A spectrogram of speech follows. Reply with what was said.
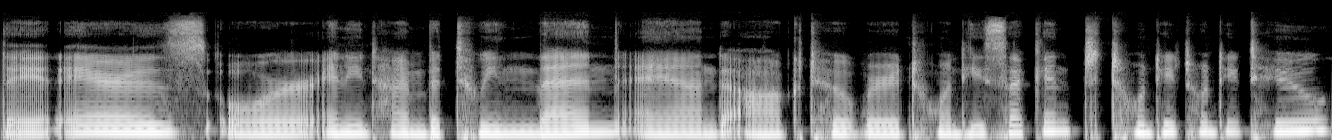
day it airs, or anytime between then and October 22nd, 2022,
